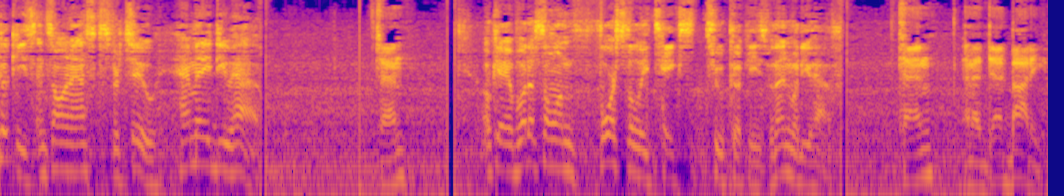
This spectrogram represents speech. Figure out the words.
cookies and someone asks for two. How many do you have? Ten. Okay, what if someone forcefully takes two cookies? Then what do you have? Ten and a dead body.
